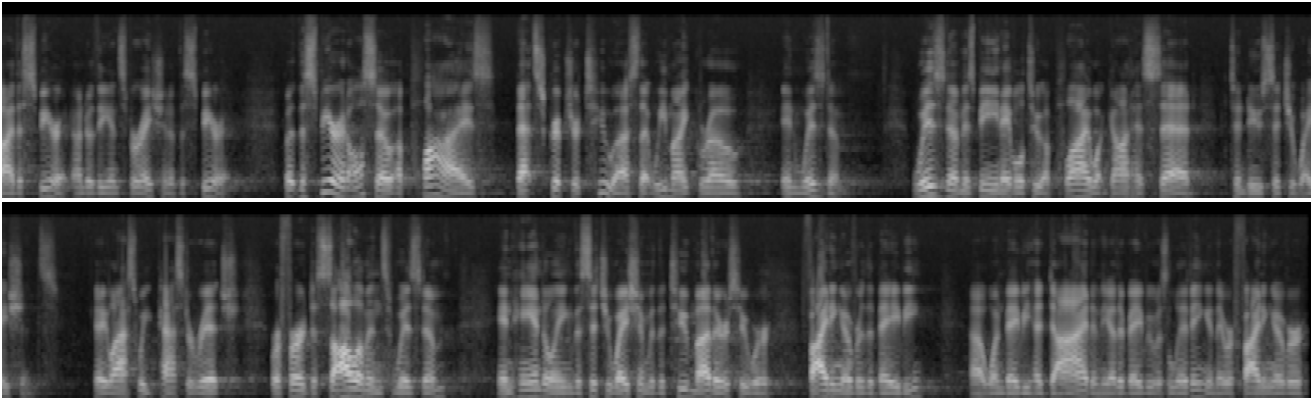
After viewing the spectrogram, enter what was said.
by the Spirit under the inspiration of the Spirit. But the Spirit also applies that scripture to us that we might grow in wisdom. Wisdom is being able to apply what God has said to new situations. Okay, last week, Pastor Rich referred to Solomon's wisdom in handling the situation with the two mothers who were fighting over the baby. Uh, one baby had died and the other baby was living, and they were fighting over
